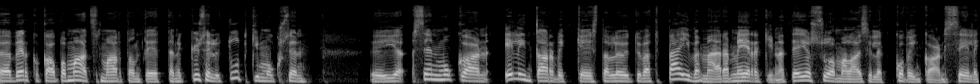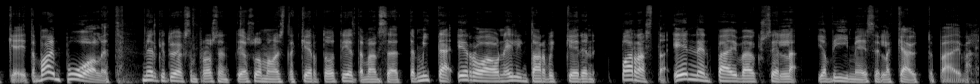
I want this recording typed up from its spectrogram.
ä, verkkokaupa Maatsmart on teettänyt kyselytutkimuksen ja sen mukaan elintarvikkeista löytyvät päivämäärämerkinnät ei ole suomalaisille kovinkaan selkeitä. Vain puolet, 49 prosenttia suomalaisista kertoo tietävänsä, että mitä eroa on elintarvikkeiden parasta ennen päiväyksellä ja viimeisellä käyttöpäivällä.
